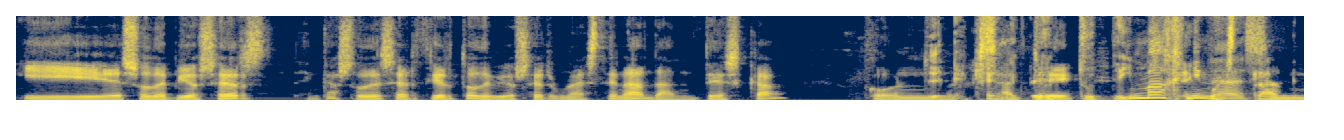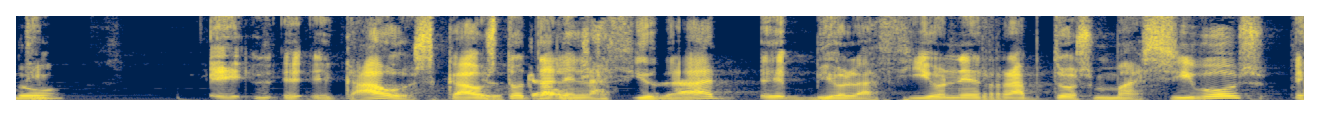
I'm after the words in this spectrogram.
Y eso debió ser, en caso de ser cierto, debió ser una escena dantesca con Exacto. gente ¿Tú te imaginas? Eh, eh, eh, caos, caos El total en la ciudad, violaciones, raptos masivos, ho-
